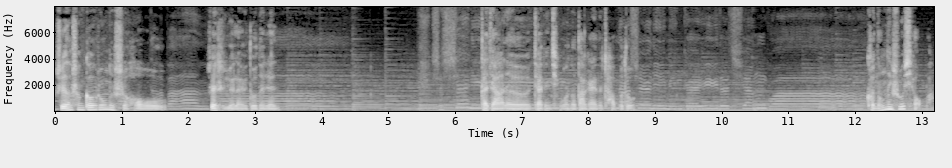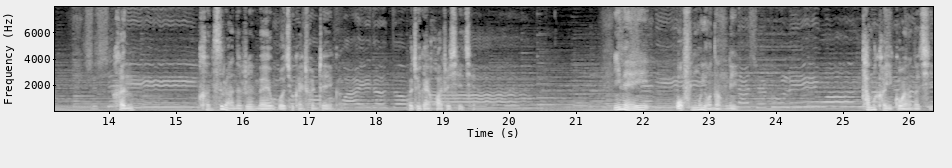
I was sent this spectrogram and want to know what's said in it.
直到上高中的时候，认识越来越多的人，大家的家庭情况都大概的差不多，可能那时候小吧，很。很自然的认为，我就该穿这个，我就该花这些钱，因为我父母有能力，他们可以供养得起，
